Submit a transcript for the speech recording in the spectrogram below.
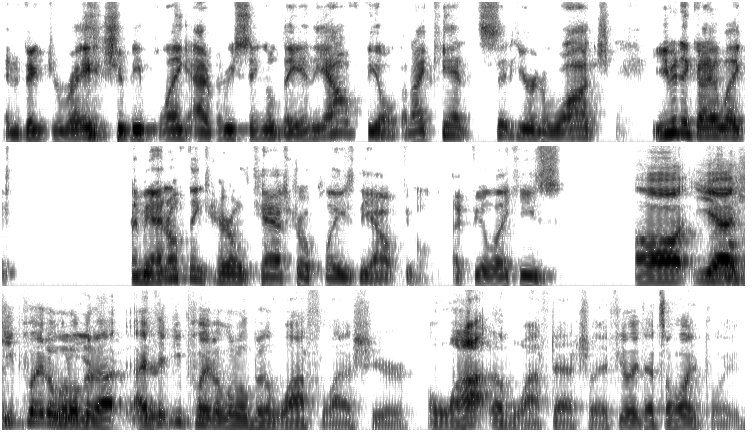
and Victor Reyes should be playing every single day in the outfield. And I can't sit here and watch even a guy like. I mean, I don't think Harold Castro plays the outfield. I feel like he's uh, yeah, he played a little bit. Of, I think he played a little bit of left last year. A lot of left, actually. I feel like that's all he played.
